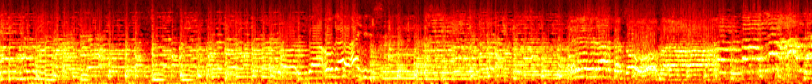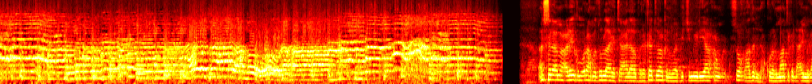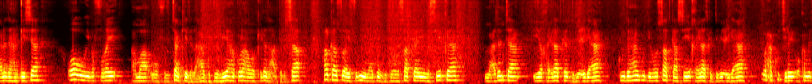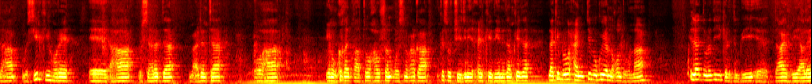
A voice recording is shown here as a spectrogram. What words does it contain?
Oh, asalaamu calaykum waraxmatullaahi tacaala wabarakaatu halkan waa biji media. Waxaan ku soo qaadanayna kulan maanta ka dhacay magaalada hargeysa oo uu iba furay ama uu furitaankeeda lahaa gudoomiyaha golaha wakiilada cabdirasaaq halkaasoo ay isugu yimaadeen guddi-hoosaadka iyo wasiirka macdanta iyo khayraadka dabiiciga ah. Guud ahaan guddi hoosaadkaasi khayraadka dabiiciga ah waxaa ku jiray oo ka mid ahaa wasiirkii hore ee ahaa wasaaradda macdanta oo ahaa inuu ka qayb qaato hawshan oo isna halkaa ka soo jeedinaya xeerkeeda iyo nidaamkeeda. Laakiin bal waxaynu dib ugu yar noqon doonaa ilaa dowladihii kala dambeeyey ee daahir riyaale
